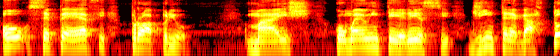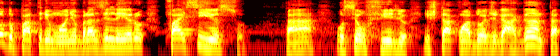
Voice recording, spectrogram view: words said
ou CPF próprio. Mas, como é o interesse de entregar todo o patrimônio brasileiro, faz-se isso. Tá? O seu filho está com a dor de garganta,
